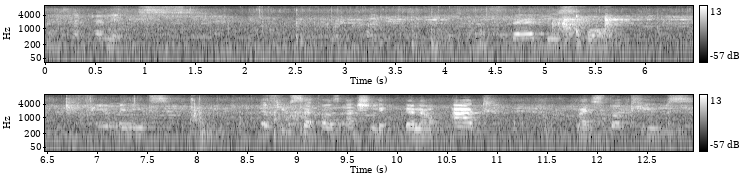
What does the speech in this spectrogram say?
my pepper mix. stir this for a few minutes, a few seconds actually. Then I'll add my stock cubes.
